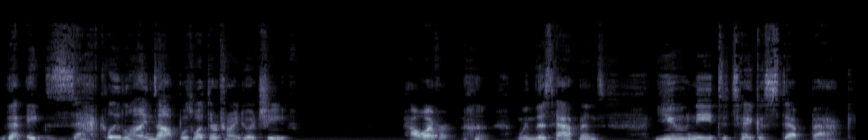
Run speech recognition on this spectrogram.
that exactly lines up with what they're trying to achieve. However, when this happens, you need to take a step back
